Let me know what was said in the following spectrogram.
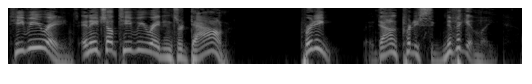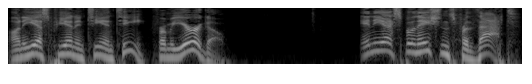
TV ratings, NHL TV ratings are down pretty, down pretty significantly on ESPN and TNT from a year ago. Any explanations for that?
